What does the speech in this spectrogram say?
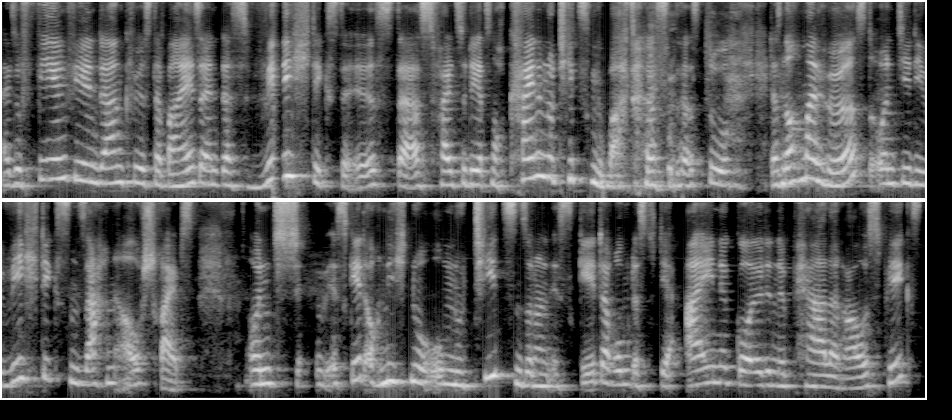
also vielen, vielen Dank fürs Dabeisein. Das Wichtigste ist, dass, falls du dir jetzt noch keine Notizen gemacht hast, dass du das nochmal hörst und dir die wichtigsten Sachen aufschreibst. Und es geht auch nicht nur um Notizen, sondern es geht darum, dass du dir eine goldene Perle rauspickst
